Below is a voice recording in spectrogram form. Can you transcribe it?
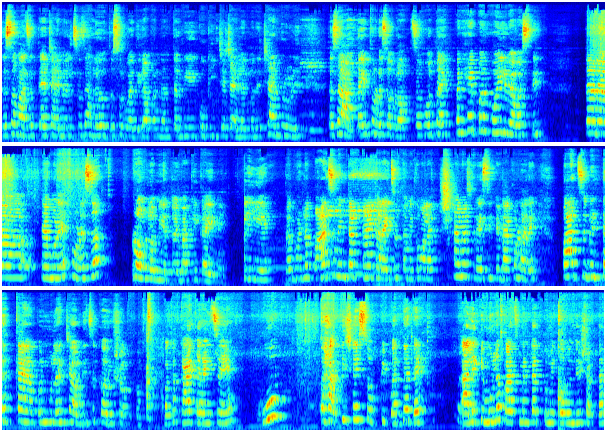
जसं माझं त्या चॅनलचं झालं होतं सुरुवातीला पण नंतर मी कुकिंगच्या चॅनलमध्ये छान रुळली तसं आताही थोडंसं ब्लॉगचं होत आहे पण हे पण होईल व्यवस्थित. तर त्यामुळे थोडंसं प्रॉब्लेम येतोय बाकी काही नाही. आहे. तर म्हटलं पाच मिनिटात काय करायचं तर मी तुम्हाला छानच रेसिपी दाखवणार आहे. पाच मिनिटात काय आपण मुलांच्या आवडीचं करू शकतो. बघा काय करायचंय? खूप अतिशय सोपी पद्धत आहे. आले की मुलं पाच मिनिटात तुम्ही करून देऊ शकता.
